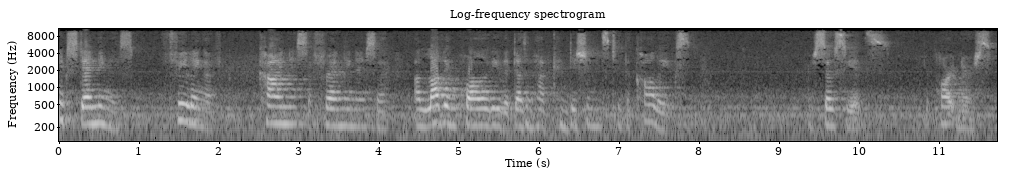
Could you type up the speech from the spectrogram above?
extending this feeling of kindness, of friendliness, a, a loving quality that doesn't have conditions to the colleagues, your associates, your partners.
